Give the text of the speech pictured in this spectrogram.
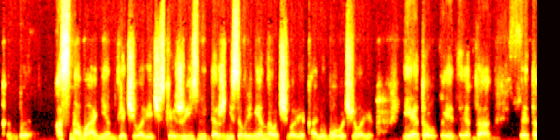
как бы основанием для человеческой жизни, даже не современного человека, а любого человека. И это, это, это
